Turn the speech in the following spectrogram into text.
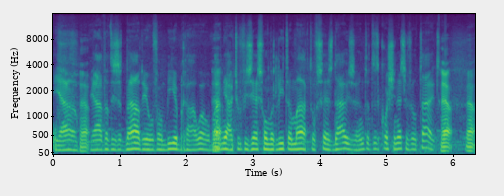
Of- Ja, ja. dat is het nadeel van bierbrouwen. Het maakt Ja. niet uit of je 600 liter maakt of 6000. Het kost je net zoveel tijd. Ja, ja.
